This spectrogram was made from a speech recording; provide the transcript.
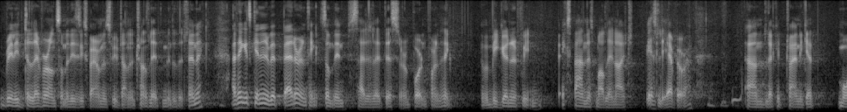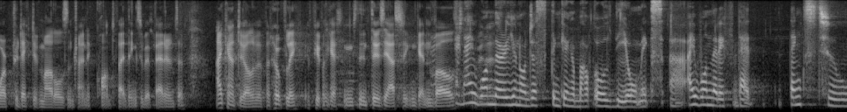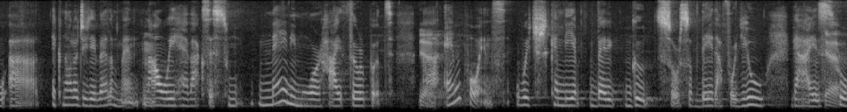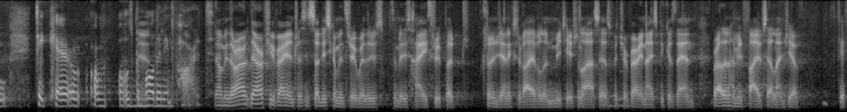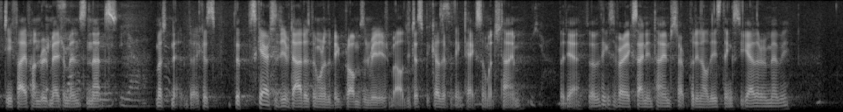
really deliver on some of these experiments we've done and translate them into the clinic. I think it's getting a bit better, and I think something societies like this are important for. And I think it would be good if we expand this modeling out basically everywhere mm-hmm. and look at trying to get more predictive models and trying to quantify things a bit better. And so I can't do all of it, but hopefully, if people get enthusiastic and get involved. And I wonder, you know, just thinking about all the omics, uh, I wonder if that, thanks to uh, technology development, now we have access to many more high throughput Yeah. uh, endpoints, which can be a very good source of data for you guys Yeah. who take care of all the Yeah. modeling part. I mean, there are, there are a few very interesting studies coming through where there's some of these high throughput clonogenic survival and mutational assays, which are very nice because then rather than having five cell lines, you have 50, 500 measurements, and that's yeah. much because the scarcity of data has been one of the big problems in radiation biology, just because everything takes so much time. Yeah. But yeah, so I think it's a very exciting time to start putting all these things together and maybe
